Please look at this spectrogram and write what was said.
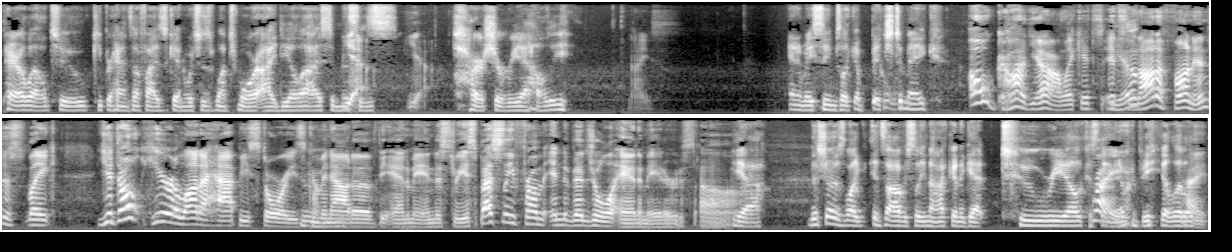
parallel to keep your hands off Eizouken which is much more idealized and this Yes. is Yeah. harsher reality Nice. anime seems like a bitch to make Oh God, yeah. Like it's it's Yep. not a fun industry. Like you don't hear a lot of happy stories coming out of the anime industry, especially from individual animators. Uh, Yeah. This show's like it's obviously not going to get too real because then it would be a little. Right.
